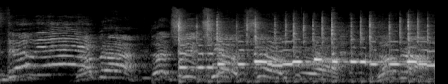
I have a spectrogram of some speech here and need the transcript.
Zdrowie! Dobra! To trzy, trzy, trzy, kurwa! Dobra!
